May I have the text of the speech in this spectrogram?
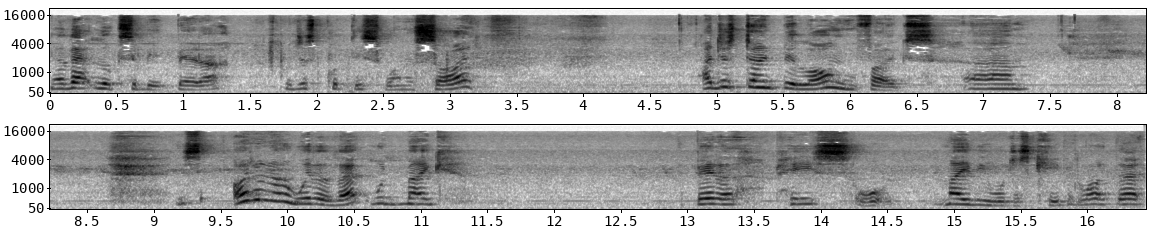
Now that looks a bit better. We'll just put this one aside. I just don't belong, folks. Um, I don't know whether that would make better piece or maybe we'll just keep it like that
